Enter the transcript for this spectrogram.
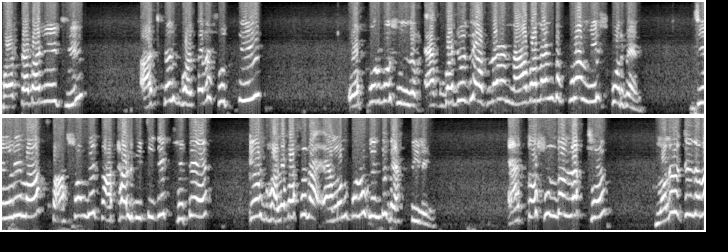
ভর্তা বানিয়েছি। আজকাল ভর্তাটা সত্যি অপূর্ব সুন্দর। একবার যদি আপনারা না বানান তো পুরো মিস করবেন। চিংড়ি মাছ তার সঙ্গে কাঁঠাল বিচি যে খেতে কেউ ভালোবাসে না, এমন কোনো কিন্তু ব্যক্তি নেই। এত সুন্দর লাগছে। মনে হচ্ছে যেন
